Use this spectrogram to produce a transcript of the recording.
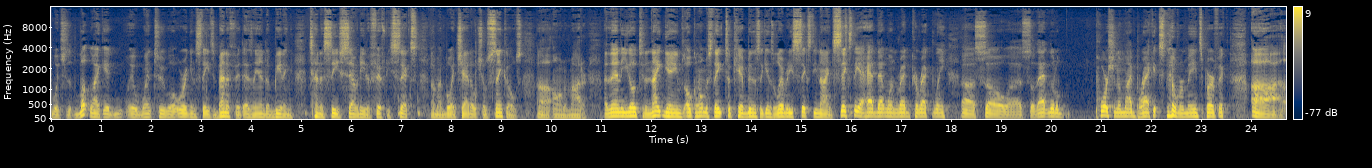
which looked like it it went to uh, Oregon State's benefit as they end up beating Tennessee 70 to 56. Uh, my boy Chad Ochocinco's uh, alma mater. And then you go to the night games. Oklahoma State took care of business against Liberty 69 60. I had that one read correctly. Uh, so, uh, so that little portion of my bracket still remains perfect. Uh,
